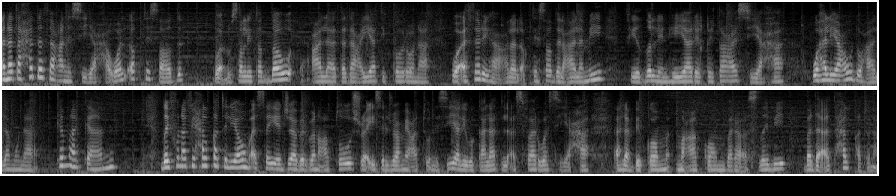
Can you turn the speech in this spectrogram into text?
أن نتحدث عن السياحة والاقتصاد ونسلط الضوء على تداعيات كورونا وأثرها على الاقتصاد العالمي في ظل انهيار قطاع السياحة. وهل يعود عالمنا كما كان؟ ضيفنا في حلقة اليوم السيد جابر بن عطوش رئيس الجامعة التونسية لوكالات الأسفار والسياحة. أهلا بكم معكم براء صليبي بدأت حلقتنا.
